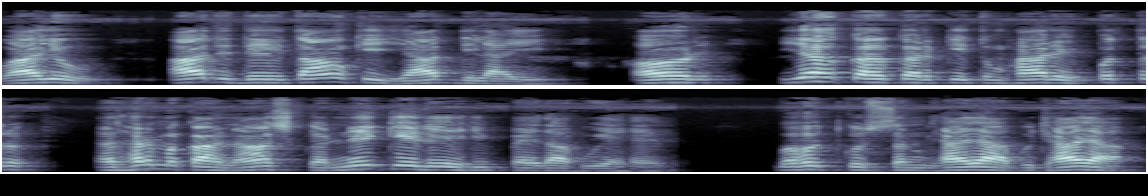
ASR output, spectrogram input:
वायु आदि देवताओं की याद दिलाई और यह कहकर कि तुम्हारे पुत्र अधर्म का नाश करने के लिए ही पैदा हुए हैं। बहुत कुछ समझाया, बुझाया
